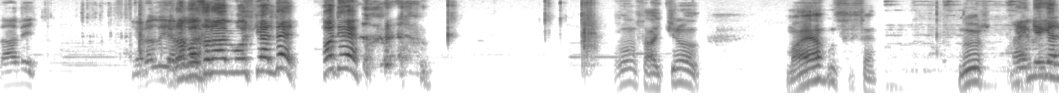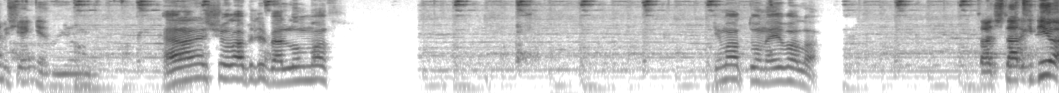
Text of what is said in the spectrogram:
Daha değil. Yaralı yaralı. Ramazan abim hoş geldin. Hadi. Oğlum sakin ol. Manyak mısın sen? Dur. Yenge gelmiş yenge. Her an her şey olabilir belli olmaz. Kim attı onu eyvallah. Saçlar gidiyor.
